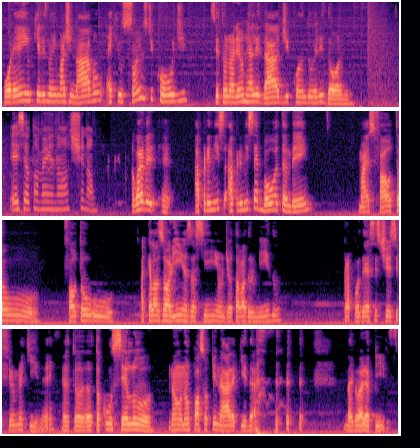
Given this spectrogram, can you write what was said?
Porém, o que eles não imaginavam é que os sonhos de Cody se tornariam realidade quando ele dorme. Esse eu também não assisti, não. Agora, é, a, premissa, a premissa é boa também, mas falta o, faltou o, aquelas horinhas assim onde eu tava dormindo para poder assistir esse filme aqui, né? Eu tô, eu tô com o selo. Não, não posso opinar aqui da, da Glória Pires.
